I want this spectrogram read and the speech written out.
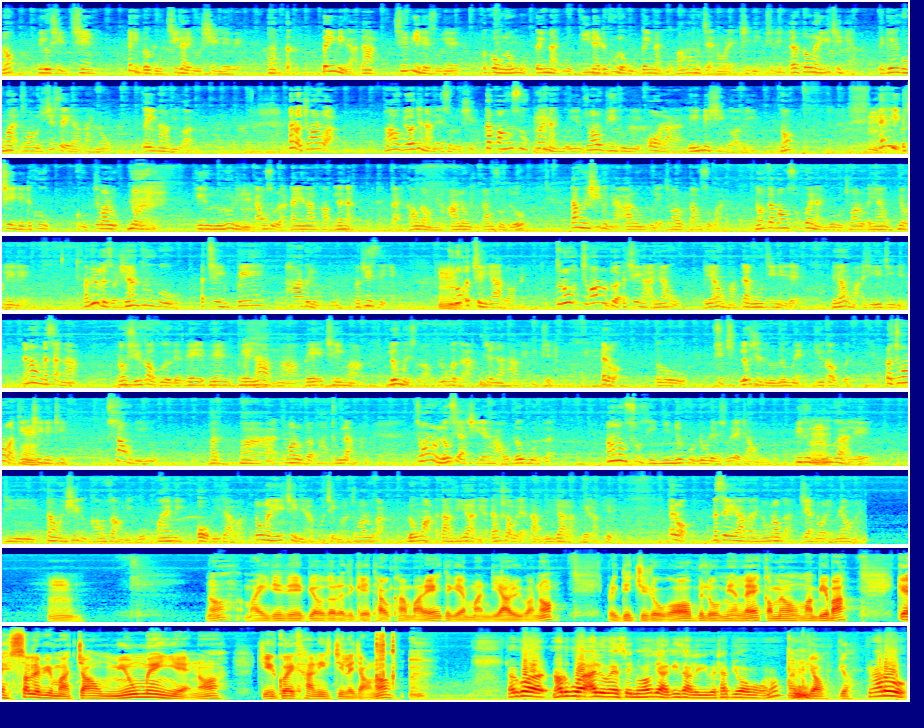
နော်ပြီးလို့ရှိရင်ချင်းအဲ့ဒီဘက်ကိုကြည့်လိုက်လို့ရှိရင်လည်းပဲဒါတိမ့်နေတာဒါချင်းပြည်နယ်ဆိုရင်အကုန်လုံးကိုတိမ့်နိုင်ဖို့ပြည်နယ်တစ်ခုလုံးကိုတိမ့်နိုင်ဖို့ဘာမှမကြံတော့တဲ့အခြေအနေဖြစ်နေတယ်အဲ့တော့တော်လိုင်းရေးအခြေအနေကတကယ်ကိုမှကျွန်တော်တို့80ရာခိုင်နှုန်းတိမ့်နာပြီးသွားပြီအဲ့တော့ကျွန်တော်တို့ကဘာကိုပြောချင်တာလဲဆိုလို့ရှိရင်တပ်ပေါင်းစုဖွင့်နိုင်ဖို့အရင်ကျွန်တော်တို့ပြည်သူတွေអော်လာတာ၄နှစ်ရှိသွားပြီနော် အဲ့ဒီအခြေအနေတစ်ခုကိုကျွန်တော်တို့ညှို့ပြည်သူလူထုအနေနဲ့တောင်းဆိုတာတိုင်းရင်းသားလက်နက်တိုင်ကောင်းဆောင်များအားလုံးကိုတောင်းဆိုသလိုတာဝန်ရှိသူများအားလုံးကိုလည်းကျွန်တော်တို့တောင်းဆိုပါတယ်နော်တပ်ပေါင်းစုဖွင့်နိုင်ဖို့ကိုကျွန်တော်တို့အရင်ညှို့လေးနေဘာဖြစ်လို့လဲဆိုရန်သူကိုအချိန်ပေးထားတယ်လို့မဖြစ်စေချင်ဘူးသူတို့အချိန်ရသွားမယ်သူတို့ကျွန်တော်တို့အတွက်အချိန်ကအရန်ကိုအရန်ကိုမှတန်ဖိုးကြီးနေတယ်အရန်ကိုမှအရေးကြီးနေတယ်2025နော်ရွေးကောက်ပွဲကိုလည်းဘယ်ဘယ်ဘယ်လမှာဘယ်အချိန်မှာလုပ်မယ်ဆိုတော့သူတို့ဘက်ကကြေညာထားပြီးဖြစ်တယ်အဲ့တော့ဟိုဖြစ်လုပ်ချင်တယ်လို့လုပ်မယ်ရွေးကောက်ပွဲအဲ့တော့ကျွန်တော်တို့ကဒီအချိန်တွေထိစောင့်နေလို့ ဘာဘာကျမတို့အတွက်ဘာထူးလာမှာကျမတို့လှုပ်ရှားရှိတဲ့ဟာကိုလှုပ်ဖို့အတွက်အားလုံးစုစည်းညီညွတ်ဖို့လိုတယ်ဆိုတဲ့အကြောင်းကိုပြည်သူလူထုကလည်းဒီတာဝန်ရှိသူခေါင်းဆောင်တွေကိုဝိုင်းပြီးអော်ပေးကြပါတော်လိုင်းရေးချိန်နေအခုချိန်မှာကျမတို့ကလုံးဝအတားကြီးရနေတာတောက်လျှောက်လည်းအတားကြီးရလာခဲ့တာဖြစ်တယ်အဲ့တော့20ရာခိုင်နှုန်းလောက်ကကြံတော့တယ်မရောက်နိုင်ဟွန်းနော်အမိုင်းသေးသေးပြောတော့လည်းတကယ်ထောက်ခံပါတယ်တကယ်မှန်တရားတွေပါနော်ပရိသတ်ကြီးတို့ကဘယ်လိုမြင်လဲကွန်မန့်မှာမှန်ပြပါကဲဆက်လက်ပြီးမှကြောင်မျိုးမင်းရဲ့နော်ကြေကွဲခန်းလေးကြည့်လိုက်ကြအောင်နော် နောက်တစ်ခုကနောက်တစ်ခုကအဲ့လိုပဲစိတ်မကောင်းစရာကိစ္စလေးတွေပဲထပ်ပြောအောင်ပေါ့နော်အဲ့ပြောပြောခင်ဗျားတို့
